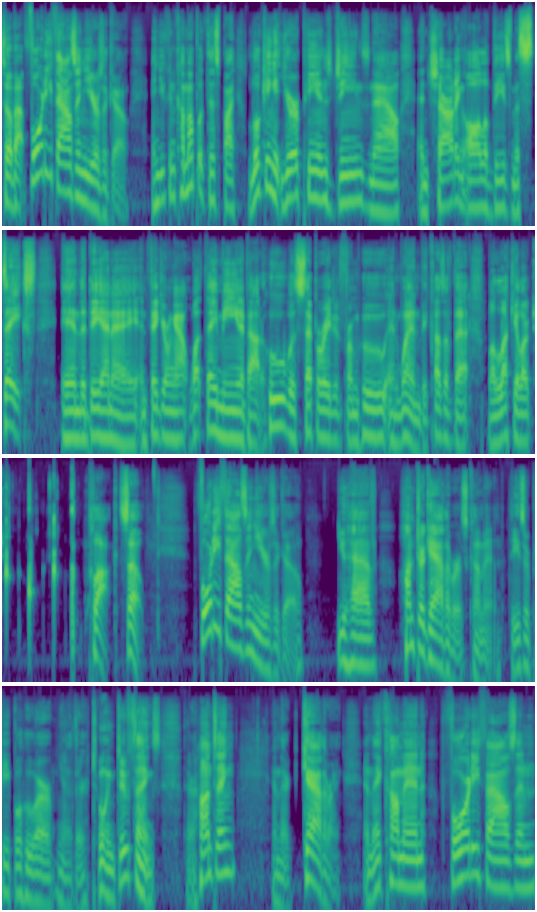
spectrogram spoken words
So, about 40,000 years ago, and you can come up with this by looking at Europeans' genes now and charting all of these mistakes in the DNA and figuring out what they mean about who was separated from who and when because of that molecular clock. So, 40,000 years ago, you have hunter gatherers come in. These are people who are, you know, they're doing two things they're hunting and they're gathering. And they come in 40,000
